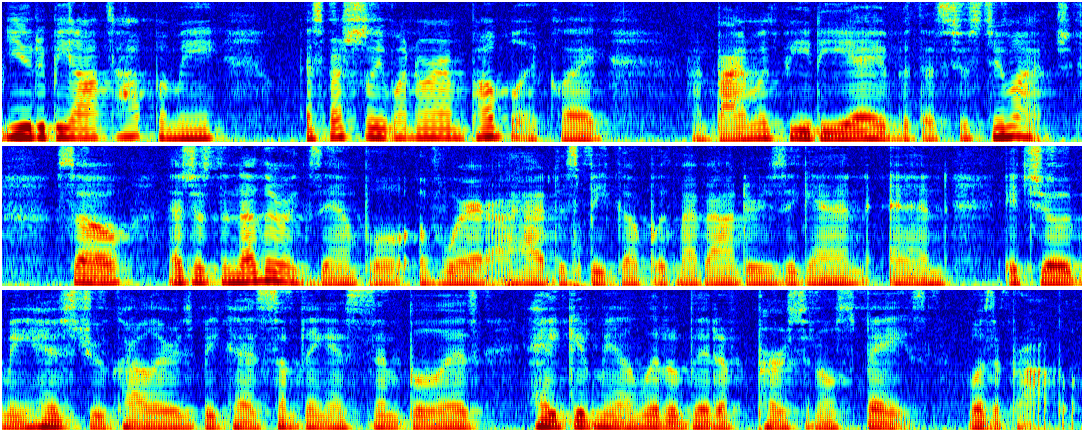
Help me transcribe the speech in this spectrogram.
you to be on top of me, especially when we're in public. Like, I'm fine with PDA, but that's just too much. So that's just another example of where I had to speak up with my boundaries again. And it showed me his true colors because something as simple as, hey, give me a little bit of personal space was a problem.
